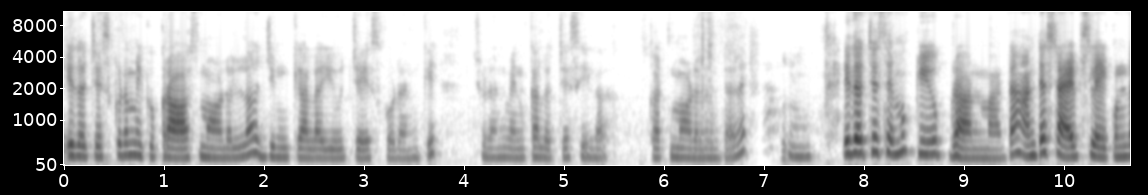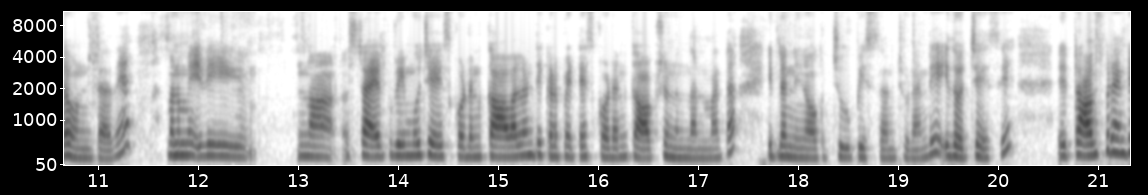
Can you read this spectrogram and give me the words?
ఇది వచ్చేసి కూడా మీకు క్రాస్ మోడల్లో జిమ్కి అలా యూజ్ చేసుకోవడానికి. చూడండి వెనకాల వచ్చేసి ఇలా కట్ మోడల్ ఉంటుంది. ఇది వచ్చేసేమో క్యూబ్ బ్రా అనమాట అంటే స్ట్రైప్స్ లేకుండా ఉంటుంది. మనం ఇది నా స్ట్రైప్ రిమూవ్ చేసుకోవడానికి కావాలంటే ఇక్కడ పెట్టేసుకోవడానికి ఆప్షన్ ఉందన్నమాట. ఇట్లా నేను ఒకటి చూపిస్తాను చూడండి. ఇది వచ్చేసి ట్రాన్స్పరెంట్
